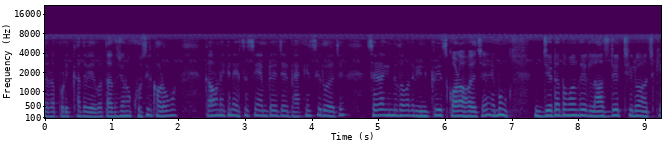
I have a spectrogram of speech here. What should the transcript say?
যারা পরীক্ষা দেবে এবার তাদের জন্য খুশির খবর। কারণ এখানে এসএসসি এমটিএস এর ভ্যাকেন্সি রয়েছে, সেটা কিন্তু তোমাদের ইনক্রিজ করা হয়েছে এবং যেটা তোমাদের লাস্ট ডেট ছিল আজকে,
